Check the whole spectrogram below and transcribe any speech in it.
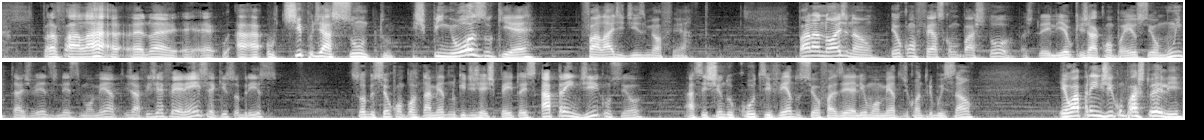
para falar é, não é, é, é a, a, o tipo de assunto espinhoso que é falar de dízimo e oferta. Para nós, não. Eu confesso, como pastor, pastor Eli, eu que já acompanhei o senhor muitas vezes nesse momento, e já fiz referência aqui sobre isso, sobre o seu comportamento no que diz respeito a isso. Aprendi com o senhor, assistindo cultos e vendo o senhor fazer ali um momento de contribuição. Eu aprendi com o pastor Eli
